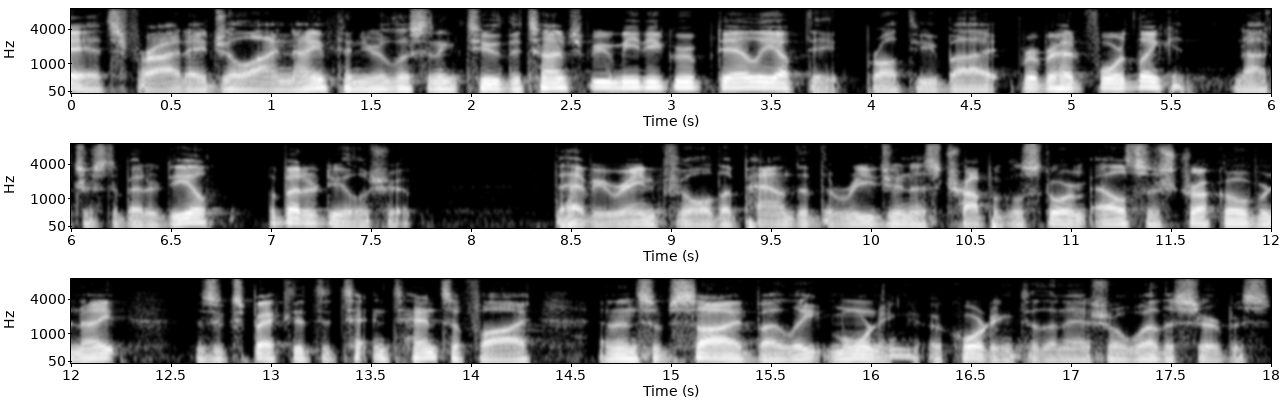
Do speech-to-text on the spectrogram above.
It's Friday, July 9th, and you're listening to the Times Review Media Group Daily Update, brought to you by Riverhead Ford Lincoln. Not just a better deal, a better dealership. The heavy rainfall that pounded the region as Tropical Storm Elsa struck overnight is expected to t- intensify and then subside by late morning, according to the National Weather Service.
